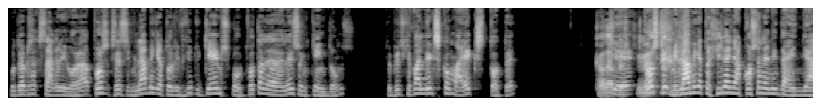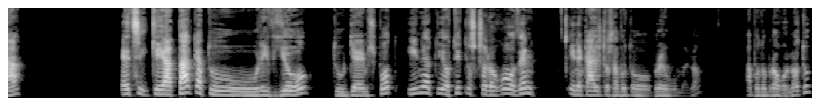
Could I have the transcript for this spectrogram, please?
Που το έψαξα γρήγορα. Πρόσεξε, έτσι, μιλάμε για το review του GameSpot Total Annihilation Kingdoms. Το οποίο είχε βάλει 6,6 τότε. Καλά, και πες, ναι. μιλάμε για το 1999 έτσι, και η ατάκα του review του GameSpot είναι ότι ο τίτλος ξέρω εγώ δεν είναι καλύτερος από το προηγούμενο από τον πρόγονό του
